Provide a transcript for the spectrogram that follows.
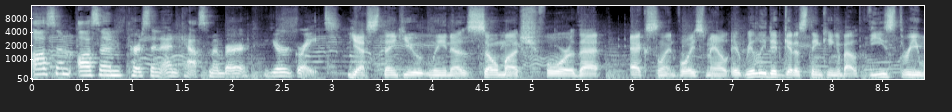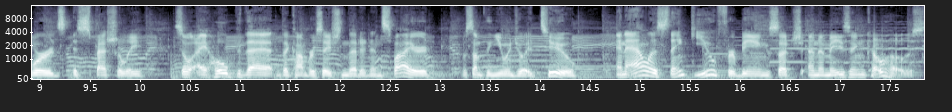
awesome, awesome person and cast member. You're great. Yes, thank you, Lena, so much for that excellent voicemail. It really did get us thinking about these three words, especially. So I hope that the conversation that it inspired was something you enjoyed too. And Alice, thank you for being such an amazing co host.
